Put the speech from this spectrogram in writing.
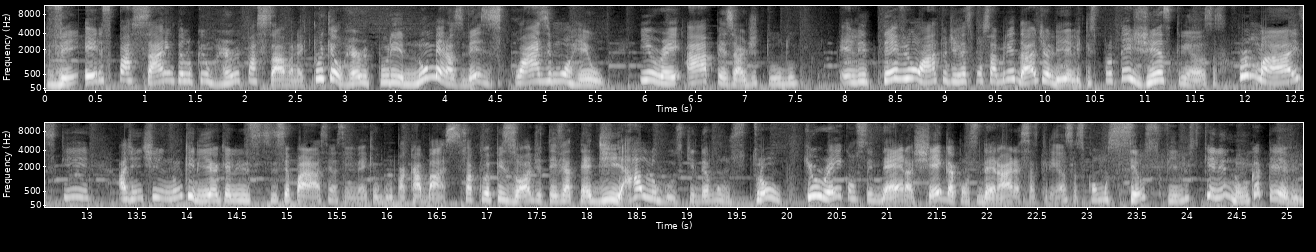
ver eles passarem pelo que o Harry passava, né? Porque o Harry, por inúmeras vezes, quase morreu. E o Ray, apesar de tudo, ele teve um ato de responsabilidade ali, ele quis proteger as crianças, por mais que a gente não queria que eles se separassem assim, né? Que o grupo acabasse. Só que o episódio teve até diálogos que demonstrou que o Ray considera, chega a considerar essas crianças como seus filhos que ele nunca teve.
